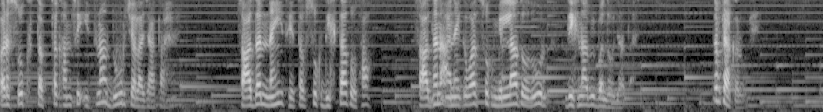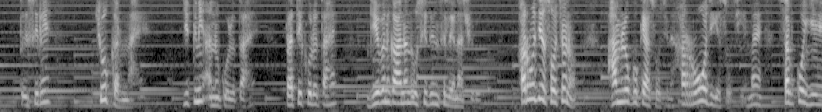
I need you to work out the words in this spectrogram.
पर सुख तब तक हमसे इतना दूर चला जाता है। साधन नहीं थे, तब सुख दिखता तो था। साधन आने के बाद सुख मिलना तो दूर, दिखना भी बंद हो जाता है। तब क्या करोगे? तो इसीलिए जो करना है, जितनी अनुकूलता है, प्रतिकूलता है, जीवन का आनंद उसी दिन से लेना शुरू करो। हर रोज ये सोचो ना हम लोग को क्या सोचना है? हर रोज ये सोचिए। मैं सबको ये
